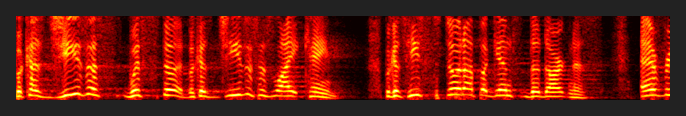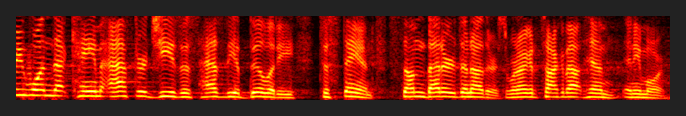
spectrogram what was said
because Jesus withstood, because Jesus' light came, because he stood up against the darkness, Everyone that came after Jesus has the ability to stand, some better than others. We're not going to talk about him anymore.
